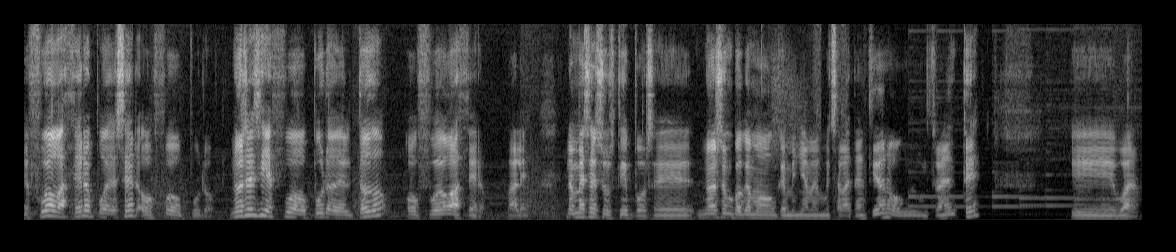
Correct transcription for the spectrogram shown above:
¿Es fuego acero puede ser o fuego puro? No sé si es fuego puro del todo o fuego acero, ¿vale? No me sé sus tipos. Eh, no es un Pokémon que me llame mucho la atención o un ultraente. Y bueno.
